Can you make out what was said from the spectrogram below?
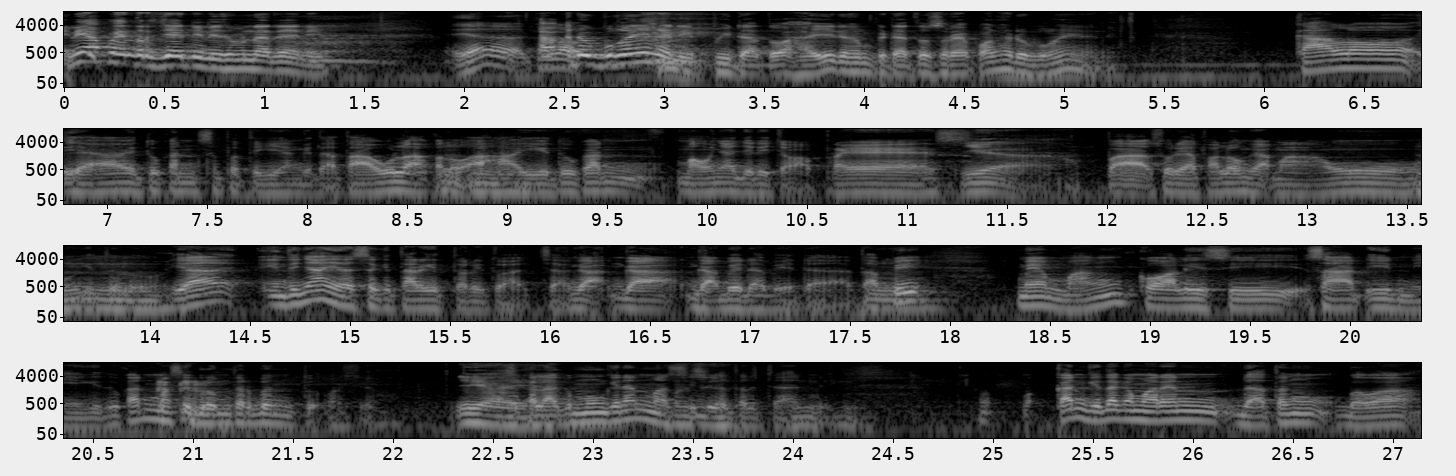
Ini apa yang terjadi nih sebenarnya nih? ya Ada hubungannya nggak nih pidato AHY dengan pidato Surya Paloh ada hubungannya nggak nih? Kalau ya itu kan seperti yang kita tahu lah kalau AHY itu kan maunya jadi cawapres. Iya. Pak Surya Paloh nggak mau gitu loh. Ya intinya ya sekitar itu itu aja, nggak nggak nggak beda-beda. Tapi memang koalisi saat ini gitu kan masih belum terbentuk Mas. Iya, Segala kemungkinan masih, bisa terjadi. Kan kita kemarin datang bahwa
